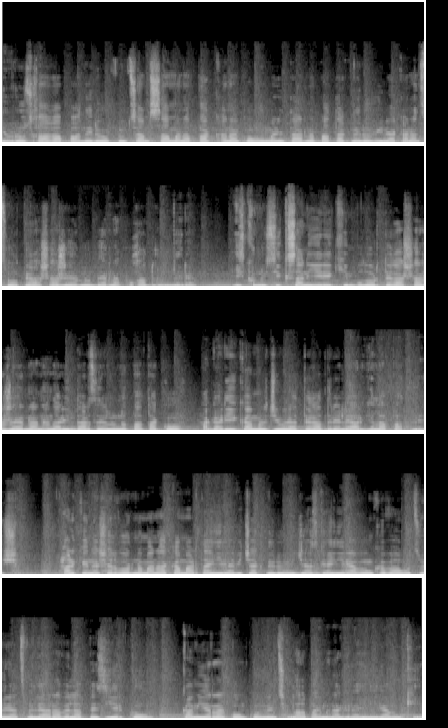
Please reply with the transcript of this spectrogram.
եւ ռուս խաղապահների օգնությամբ սահմանափակ քանակով հումանիտար նպատակներով իրականացվող տեղաշարժերն ու բեռնափոխադրումները։ Իսկ հունիսի 23-ին բոլոր տեղաշարժերն անհնարին դարձնելու նպատակով Հագարի կամրջի վրա տեղադրել է արգելապատնեշ։ Հարկ է նշել, որ նման հակամարտային իրավիճակներում միջազգային իրավունքը վաղուց վերածվել է առավելապես երկկողմ կամ երրակողմ կոնվենցիոնալ պայմանագրային իրավունքի։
